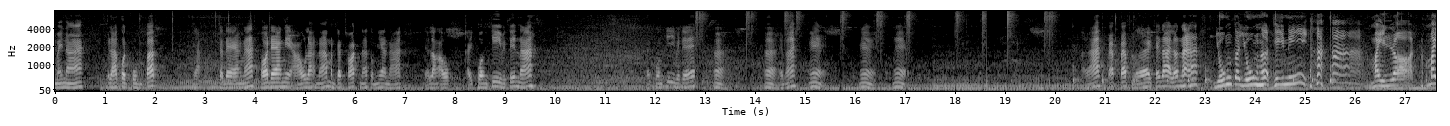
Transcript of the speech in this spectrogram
ไหมนะ เวลากดปุ่มปั๊บเนี่ยจะแดงนะ พอแดงนี่เอาละนะ มันจะช็อตนะ ตรงเนี้ยนะ เดี๋ยวลองเอาไขควงจี้ไปเต้นนะ ไขควงจี้ไปเด้อ่าอ่าเห็นไหมนี่นี่นี่เอา นะแป๊บแป๊บเลยใช้ได้แล้วนะ ยุงก็ยุงเหอะทีนี้ไม่รอด ไม่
